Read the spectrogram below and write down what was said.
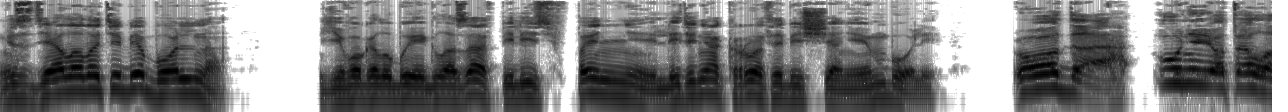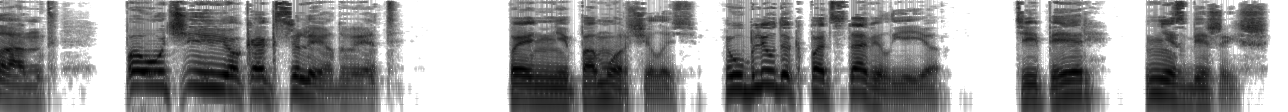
Сделала тебе больно». Его голубые глаза впились в Пенни, леденя кровь обещанием боли. «О да, у нее талант. Поучи ее как следует». Пенни поморщилась. Ублюдок подставил ее. «Теперь не сбежишь».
